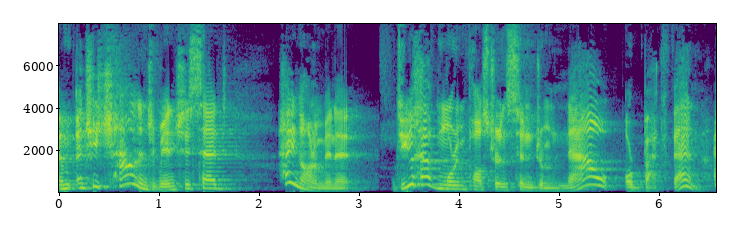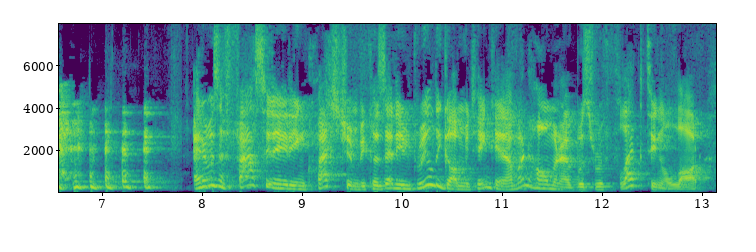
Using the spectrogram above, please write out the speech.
And, and she challenged me and she said, hang on a minute. Do you have more imposter syndrome now or back then? And it was a fascinating question because then it really got me thinking. I went home and I was reflecting a lot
